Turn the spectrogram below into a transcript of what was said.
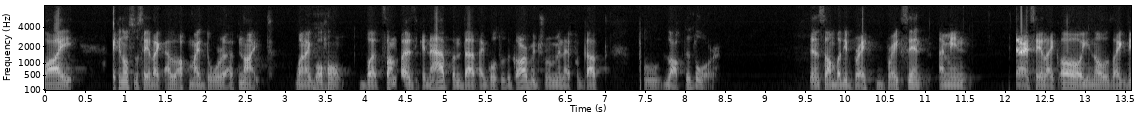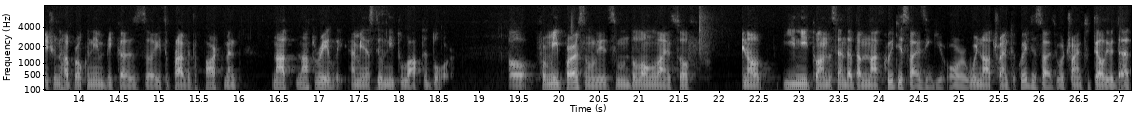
why i can also say like i lock my door at night when i go mm-hmm. home but sometimes it can happen that i go to the garbage room and i forgot to lock the door. Then somebody break breaks in. I mean and i say like oh you know like they shouldn't have broken in because uh, it's a private apartment. Not not really. I mean i still mm-hmm. need to lock the door so for me personally, it's the long lines of, you know, you need to understand that I'm not criticizing you, or we're not trying to criticize. We're trying to tell you that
